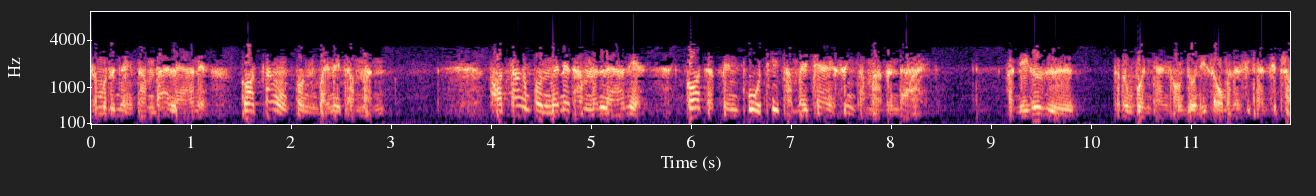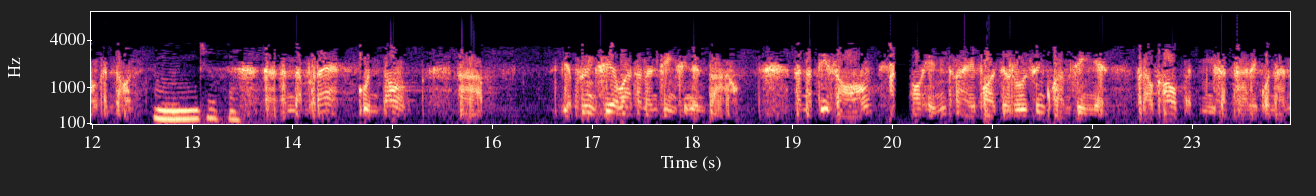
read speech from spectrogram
สมดุลแห่งธรรมได้แล้วเนี่ย ก็ตั้งตนไว้ในธรรมนั้น พอตั้งตนไว้ในธรรมนั้นแล้ว เนี่ย ก็จะเป็นผู้ที่ทำให้แจ้งซึ่งธรรมะนั้นได้ อันนี้ก็คือกระบวนการของโยนิโสมนสิการ12ขั้นตอน อืมเจ้าค่ะอ่าอันดับแรกคุณต้องอ่า อย่าเพิ่งเชื่อว่าเท่านั้นจริงสิ่งอื่นเปล่า อันดับที่สองพอเห็นใครพอจะรู้ซึ่งความจริงเนี่ย เราเข้าไปมีศรัทธาในคนนั้น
